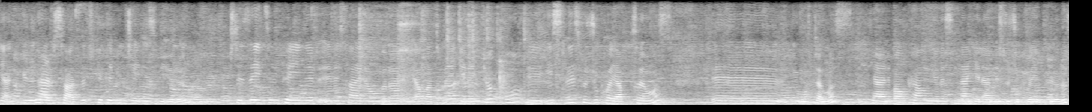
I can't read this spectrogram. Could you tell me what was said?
yani günün her saatinde tüketebileceğiniz bir ürün. İşte zeytin, peynir e, vesaire onları anlatmaya gerek yok. Bu e, isli sucukla yaptığımız e, yumurtamız. Yani Balkan yöresinden gelen bir sucukla yapıyoruz.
